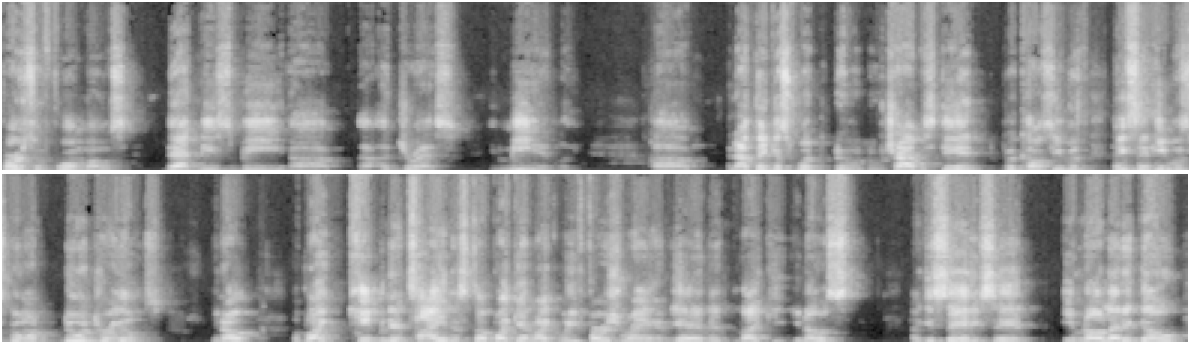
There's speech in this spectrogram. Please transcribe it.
first and foremost, that needs to be uh, addressed immediately. Um, and I think it's what Travis did because he was. They said he was going doing drills, you know, of like keeping it tight and stuff like that. Like when he first ran, yeah, and it, like you know, like you said, he said even though I let it go,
